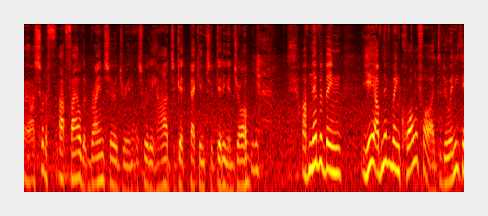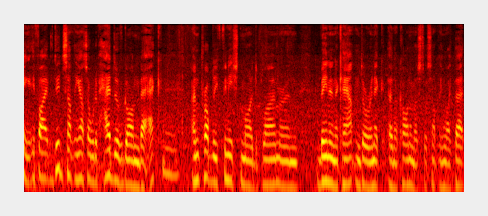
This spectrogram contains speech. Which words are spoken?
I sort of uh, failed at brain surgery, and it was really hard to get back into getting a job. Yeah. I've never been, yeah, I've never been qualified to do anything. If I did something else, I would have had to have gone back and probably finished my diploma and been an accountant or an, ec- an economist or something like that.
